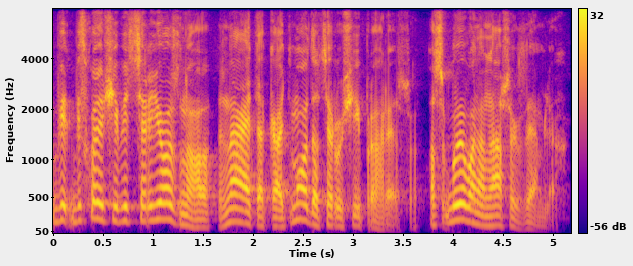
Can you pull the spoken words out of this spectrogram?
Відходячи від серйозного, знаєте, кажуть, мода це рушій прогресу, особливо на наших землях.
